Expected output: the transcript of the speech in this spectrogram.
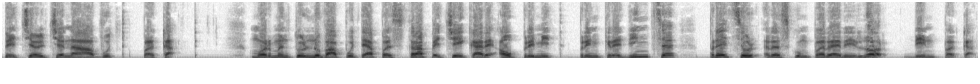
pe cel ce n-a avut păcat. Mormântul nu va putea păstra pe cei care au primit prin credință prețul răscumpărării lor din păcat.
